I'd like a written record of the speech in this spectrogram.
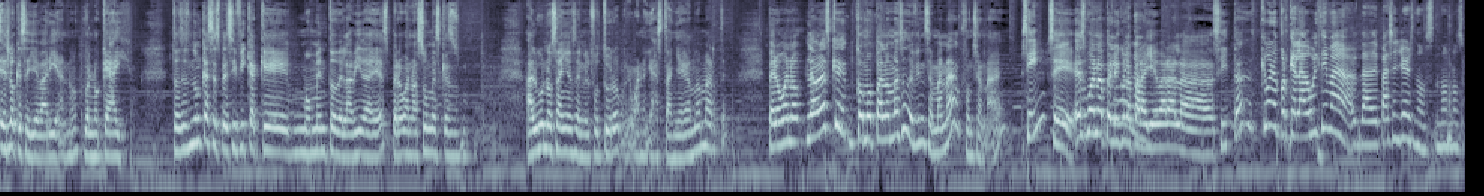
es lo que se llevaría, ¿no? Con lo que hay. Entonces nunca se especifica qué momento de la vida es, pero bueno, asumes que es algunos años en el futuro, porque bueno, ya están llegando a Marte. Pero bueno, la verdad es que como palomazo de fin de semana funciona, ¿eh? ¿Sí? Sí, es buena película bueno. para llevar a la cita. Qué bueno, porque la última, la de Passengers, nos, no nos.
